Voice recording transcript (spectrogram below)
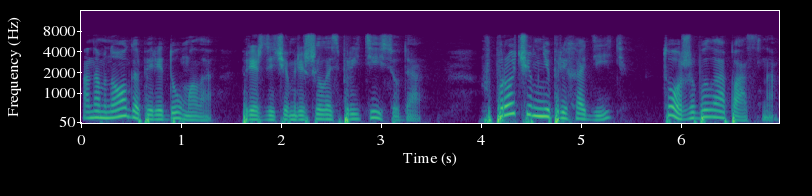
Она много передумала, прежде чем решилась прийти сюда. Впрочем, не приходить тоже было опасно.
